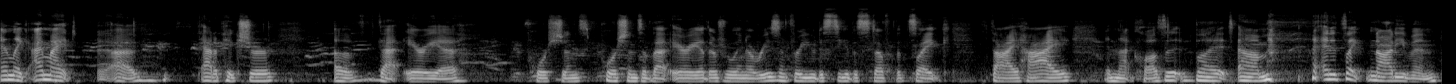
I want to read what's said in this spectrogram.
and like I might uh, add a picture of that area portions portions of that area there's really no reason for you to see the stuff that's like thigh high in that closet but um and it's like not even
